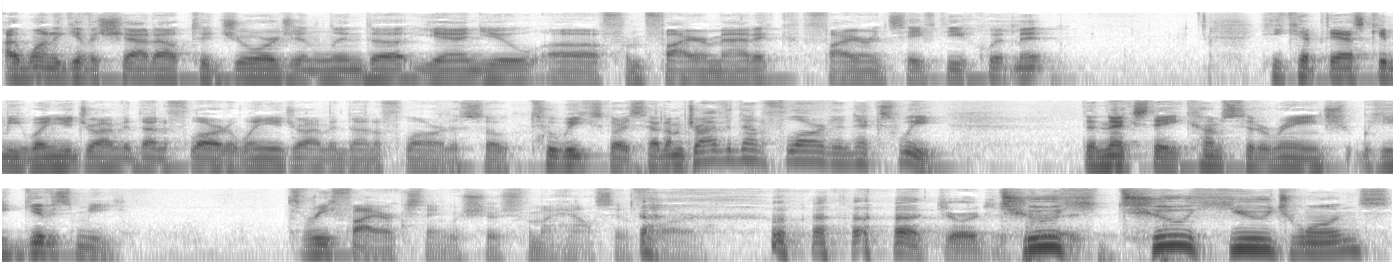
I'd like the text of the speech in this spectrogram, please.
I want to give a shout out to George and Linda Yanyu uh, from Firematic Fire and Safety Equipment. He kept asking me when you're driving down to Florida, when you're driving down to Florida. So two weeks ago, I said I'm driving down to Florida next week. The next day, he comes to the range. He gives me three fire extinguishers for my house in Florida. George. two great. two huge ones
